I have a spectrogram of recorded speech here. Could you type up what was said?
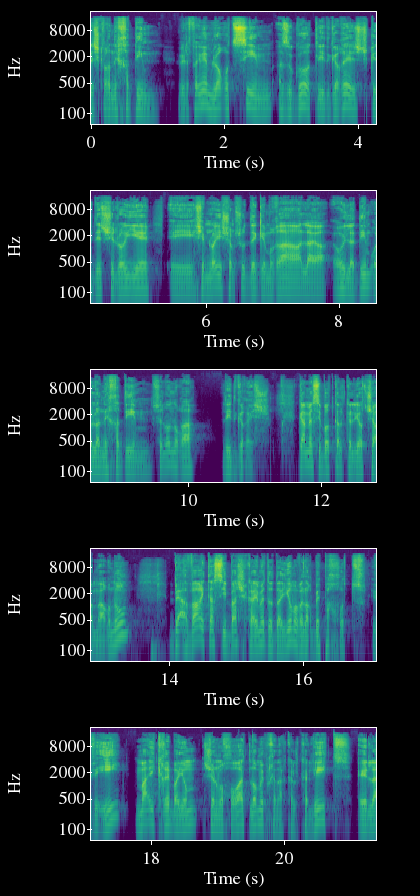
יש כבר נכדים. ולפעמים הם לא רוצים, הזוגות, להתגרש כדי שלא יהיה, אה, שהם לא ישמשו דגם רע או ילדים או לנכדים, שלא נורא להתגרש. גם מהסיבות כלכליות שאמרנו, בעבר הייתה סיבה שקיימת עוד היום אבל הרבה פחות, והיא מה יקרה ביום של מחרת לא מבחינה כלכלית, אלא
